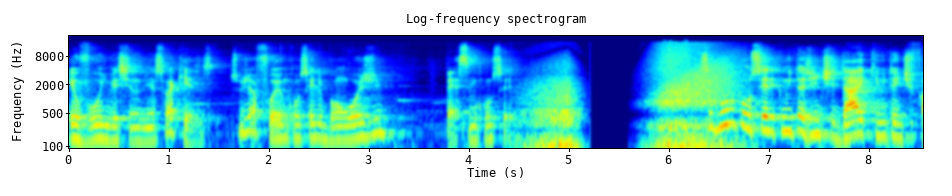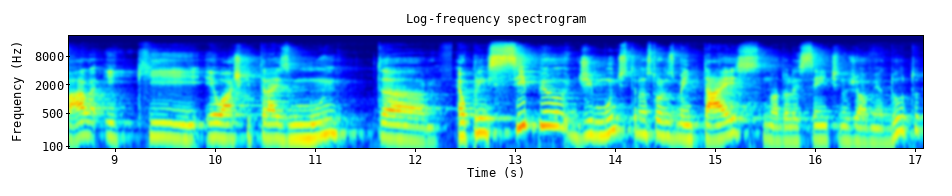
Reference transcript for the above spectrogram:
eu vou investir nas minhas fraquezas. Isso já foi um conselho bom hoje, péssimo conselho. Segundo conselho que muita gente dá e que muita gente fala e que eu acho que traz muita. É o princípio de muitos transtornos mentais no adolescente, no jovem adulto,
